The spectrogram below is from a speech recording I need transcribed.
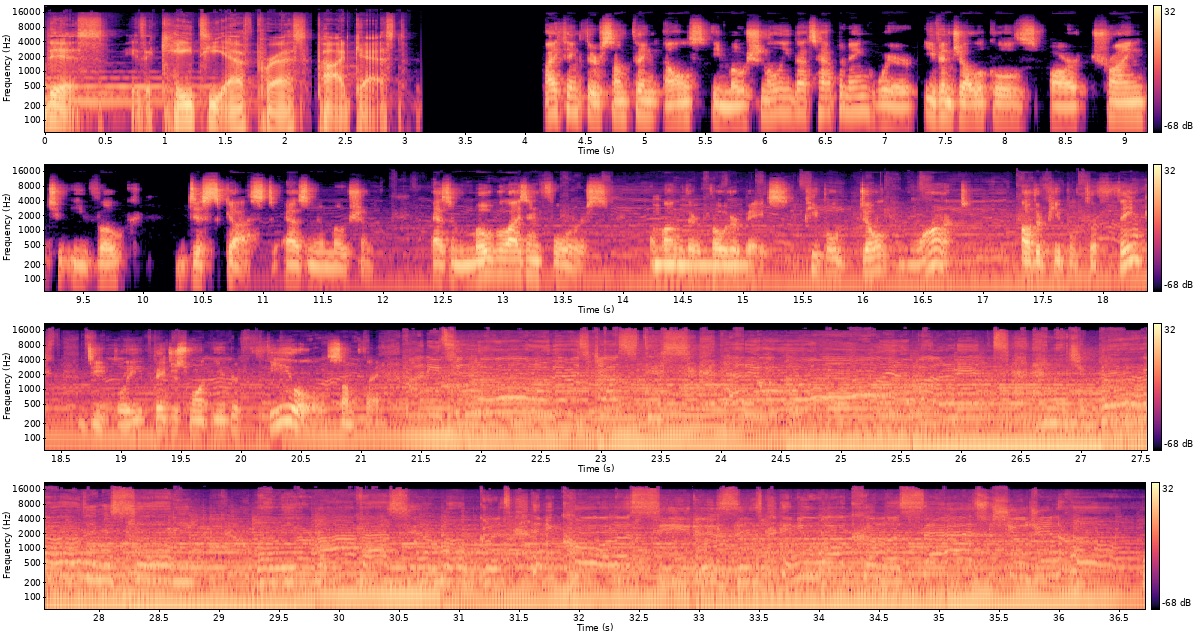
This is a KTF Press podcast. I think there's something else emotionally that's happening where evangelicals are trying to evoke disgust as an emotion, as a mobilizing force among their voter base. People don't want other people to think deeply, they just want you to feel something.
